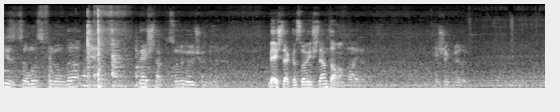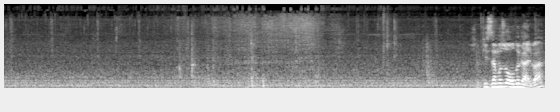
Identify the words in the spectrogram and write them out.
pizzamız fırında 5 dakika sonra görüşmek üzere. 5 dakika sonra işlem tamam. Aynen. Teşekkür ederim. Şimdi pizzamız oldu galiba.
